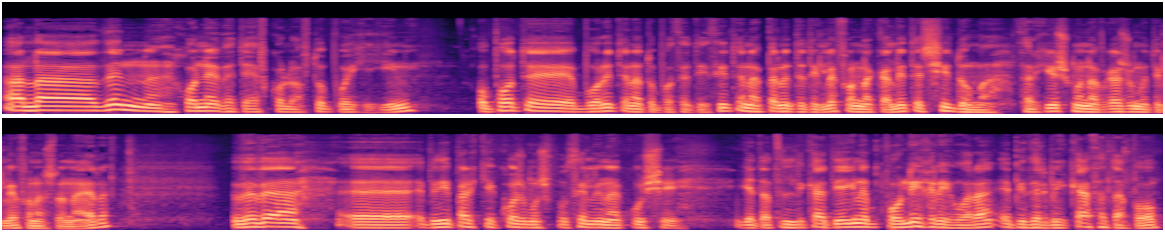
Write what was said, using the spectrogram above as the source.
Αλλά δεν χωνεύεται εύκολο αυτό που έχει γίνει. Οπότε μπορείτε να τοποθετηθείτε, να παίρνετε τηλέφωνο, να καλείτε σύντομα. Θα αρχίσουμε να βγάζουμε τηλέφωνα στον αέρα. Βέβαια, ε, επειδή υπάρχει και κόσμος που θέλει να ακούσει για τα αθλητικά τι έγινε πολύ γρήγορα, επιδερμικά θα τα πω,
